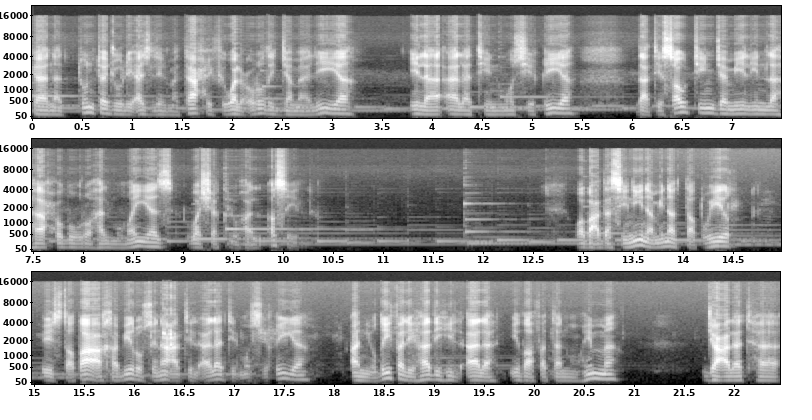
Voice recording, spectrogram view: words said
كانت تنتج لأجل المتاحف والعروض الجمالية إلى آلة موسيقية ذات صوت جميل لها حضورها المميز وشكلها الأصيل. وبعد سنين من التطوير استطاع خبير صناعة الآلات الموسيقية أن يضيف لهذه الآلة إضافة مهمة جعلتها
